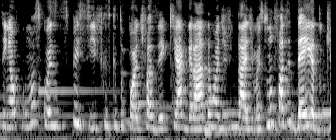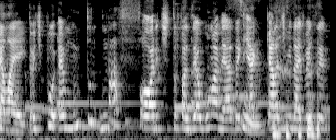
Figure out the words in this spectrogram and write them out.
tem algumas coisas específicas que tu pode fazer que agradam a divindade, mas tu não faz ideia do que ela é. Então, tipo, é muito na sorte tu fazer alguma merda Sim. que aquela divindade vai dizer.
